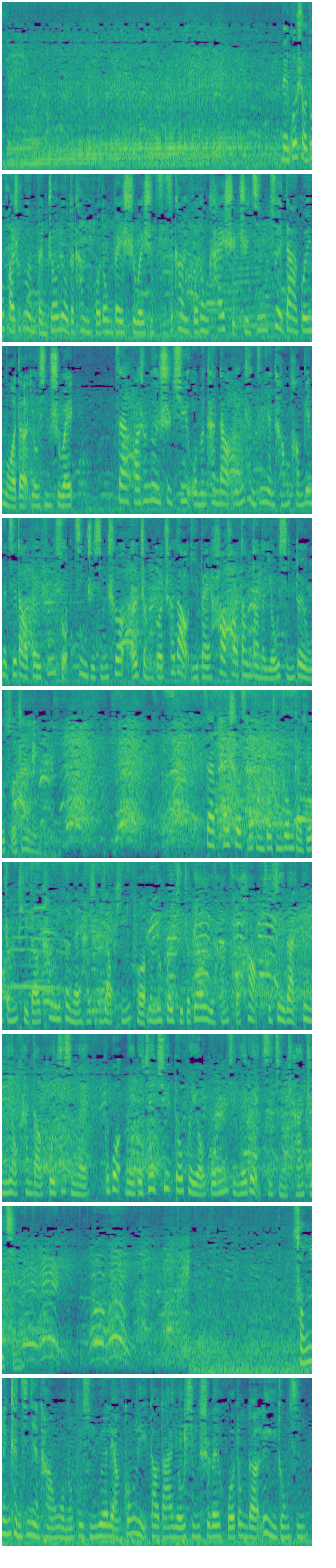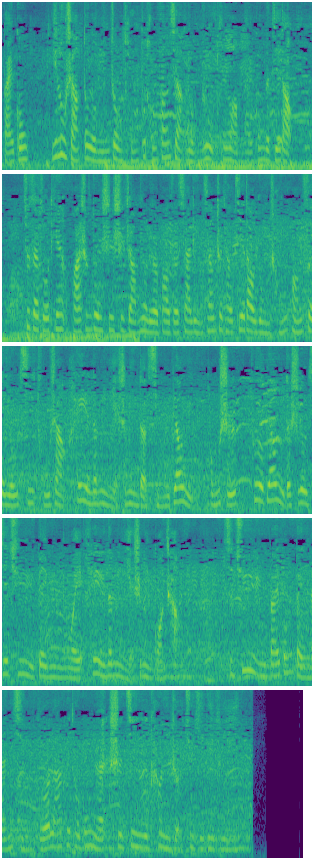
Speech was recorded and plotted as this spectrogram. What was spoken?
美国首都华盛顿本周六的抗议活动被视为是此次抗议活动开始至今最大规模的游行示威。在华盛顿市区，我们看到林肯纪念堂旁边的街道被封锁，禁止行车，而整个车道已被浩浩荡荡的游行队伍所占领。在拍摄采访过程中，感觉整体的抗议氛围还是比较平和，人们会举着标语喊口号。除此以外，并没有看到过激行为。不过，每个街区都会有国民警卫队及警察执勤。从林肯纪念堂，我们步行约两公里，到达游行示威活动的另一中心——白宫。一路上都有民众从不同方向涌入通往白宫的街道。就在昨天，华盛顿市市长缪里尔鲍泽下令将这条街道用橙黄色油漆涂上“黑人的命也是命”的醒目标语，同时涂有标语的十六街区域被命名为“黑人的命也是命广场”。此区域与白宫北门紧隔拉菲特公园，是近日抗议者聚集地之一。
